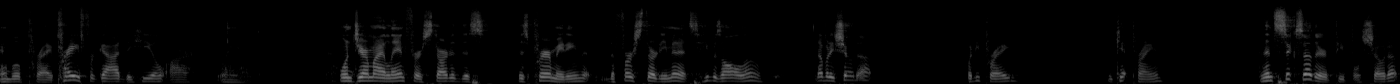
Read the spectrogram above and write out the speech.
and we'll pray. Pray for God to heal our land. When Jeremiah Lanphier started this, this prayer meeting, the first 30 minutes, he was all alone. Nobody showed up. But he prayed. He kept praying. And then six other people showed up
